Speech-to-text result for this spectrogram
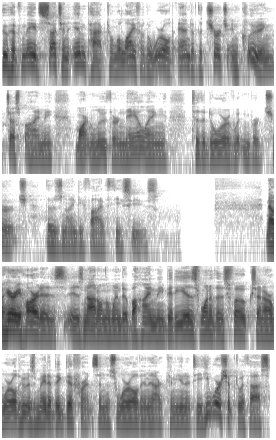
who have made such an impact on the life of the world and of the church, including, just behind me, Martin Luther nailing to the door of Wittenberg Church those 95 theses. Now, Harry Hart is, is not on the window behind me, but he is one of those folks in our world who has made a big difference in this world and in our community. He worshiped with us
